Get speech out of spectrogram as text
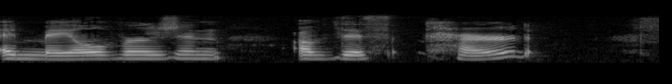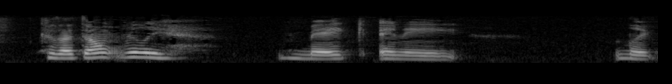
a male version of this card because I don't really make any like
